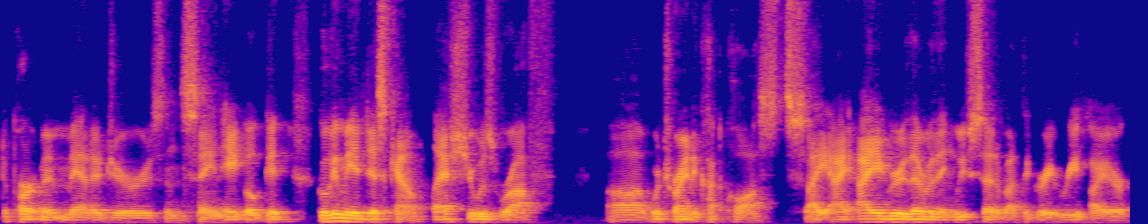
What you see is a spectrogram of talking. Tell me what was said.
department managers and saying, "Hey, go get go give me a discount. Last year was rough. Uh, we're trying to cut costs." I, I, I agree with everything we've said about the great rehire,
